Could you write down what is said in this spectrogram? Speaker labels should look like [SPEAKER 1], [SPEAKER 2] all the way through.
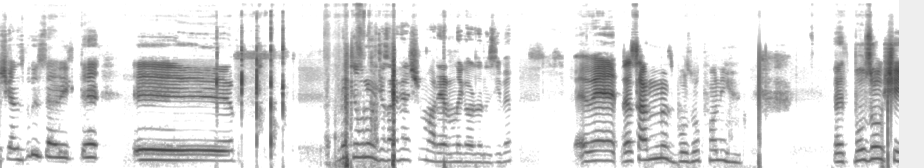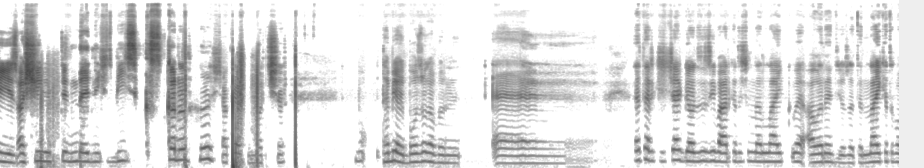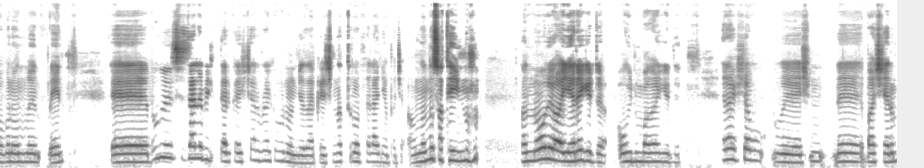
[SPEAKER 1] hoş geldiniz. Bugün sizlerle birlikte eee Breakover oynayacağız. Arkadaşım var yanımda gördüğünüz gibi. Evet ne sandınız? Bozok funny. Evet bozok şeyiz. Aşiretindeniz. Biz kıskanın. Hı, Şaka yaptım arkadaşlar. Bu, tabii bozok abone. Eee Evet arkadaşlar gördüğünüz gibi arkadaşımla like ve abone ediyor zaten. Like atıp abone olmayı unutmayın. Ee, bugün sizlerle birlikte arkadaşlar Breakover oynayacağız arkadaşımla. Troll falan yapacağız. Anlamını satayım. Lan ne oluyor yere girdi. Oyunun bana girdi. Evet arkadaşlar e, şimdi başlayalım.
